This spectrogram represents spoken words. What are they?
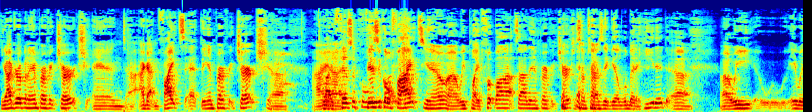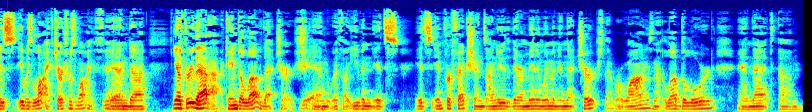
you know, I grew up in an imperfect church, and uh, I got in fights at the imperfect church. Uh, I, like physical physical fights. you know, uh, we played football outside the imperfect church, and sometimes they get a little bit heated. we it was it was life. Church was life, yeah. and you know, through that, I came to love that church. Yeah. And with uh, even its, its imperfections, I knew that there are men and women in that church that were wise and that loved the Lord and that, um,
